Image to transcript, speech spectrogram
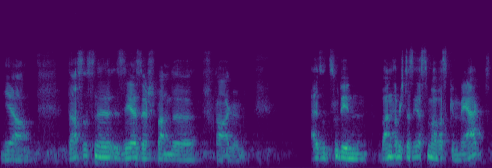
Ja, das ist eine sehr, sehr spannende Frage. Also zu den, wann habe ich das erste Mal was gemerkt?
